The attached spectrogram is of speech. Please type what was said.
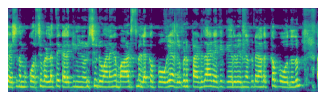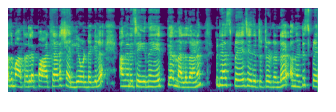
ശേഷം നമുക്ക് കുറച്ച് വെള്ളത്തിൽ കലക്കി ഇങ്ങനെ ഒഴിച്ചിടുവാണെങ്കിൽ ബാഡ് സ്മെല്ലൊക്കെ പോവുകയും അതിൽ കൂടെ പഴുതാരൊക്കെ കയറി വരുന്നൊക്കെ അതൊക്കെ പോകുന്നതും അത് മാത്രമല്ല പാറ്റാടെ ശല്യം ഉണ്ടെങ്കിൽ അങ്ങനെ ചെയ്യുന്നത് ഏറ്റവും നല്ലതാണ്. പിന്നെ ഞാൻ സ്പ്രേ ചെയ്തിട്ടിട്ടുണ്ട്. എന്നിട്ട് സ്പ്രേ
